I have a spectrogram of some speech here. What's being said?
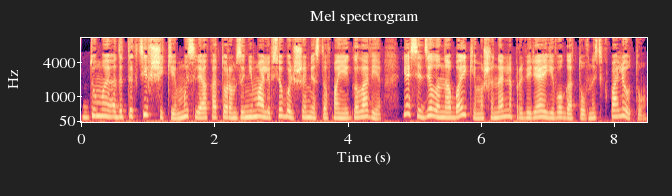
Думая о детективщике, мысли о котором занимали все большее место в моей голове, я сидела на байке, машинально проверяя его готовность к полету.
